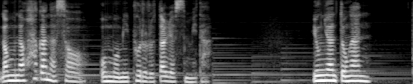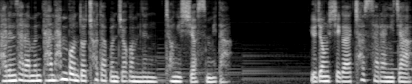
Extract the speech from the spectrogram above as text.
너무나 화가 나서 온몸이 부르르 떨렸습니다. 6년 동안 다른 사람은 단 한 번도 쳐다본 적 없는 정희 씨였습니다. 유정 씨가 첫사랑이자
